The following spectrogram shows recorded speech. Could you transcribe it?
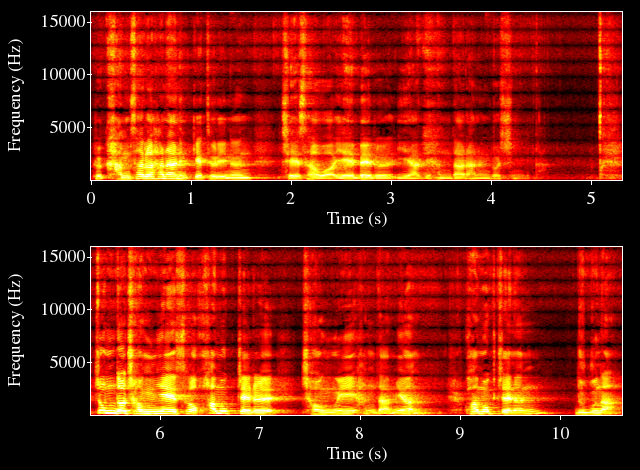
그 감사를 하나님께 드리는 제사와 예배를 이야기한다라는 것입니다. 좀 더 정리해서 화목제를 정의한다면 화목제는 누구나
